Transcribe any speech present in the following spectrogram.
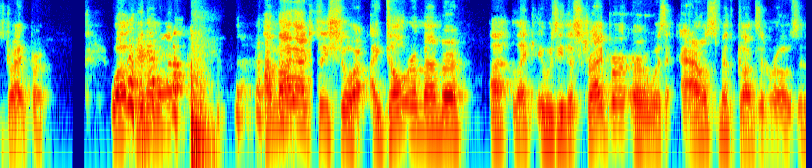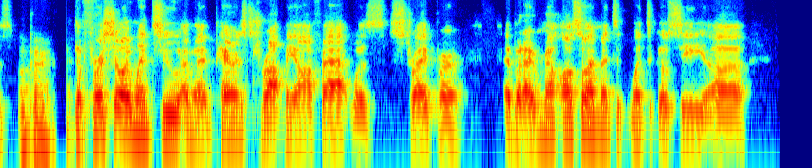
Stryper. Well, you know what? I'm not actually sure. I don't remember. Uh, like it was either Stryper or it was Aerosmith, Guns N' Roses. Okay. The first show I went to, and my parents dropped me off at, was Stryper. Uh, But I remember also I meant to went to go see uh,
